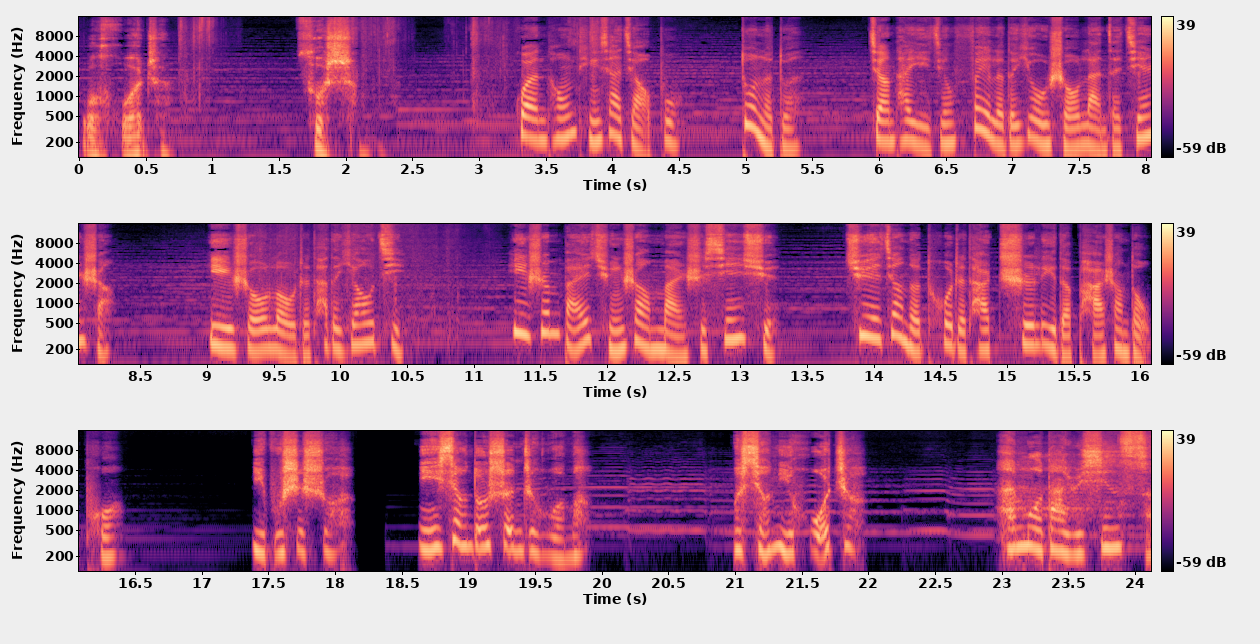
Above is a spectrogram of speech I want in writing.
我活着做什么？管彤停下脚步。顿了顿，将他已经废了的右手揽在肩上，一手搂着他的腰际，一身白裙上满是鲜血，倔强的拖着他吃力的爬上陡坡。你不是说你一向都顺着我吗？我想你活着，还莫大于心死。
